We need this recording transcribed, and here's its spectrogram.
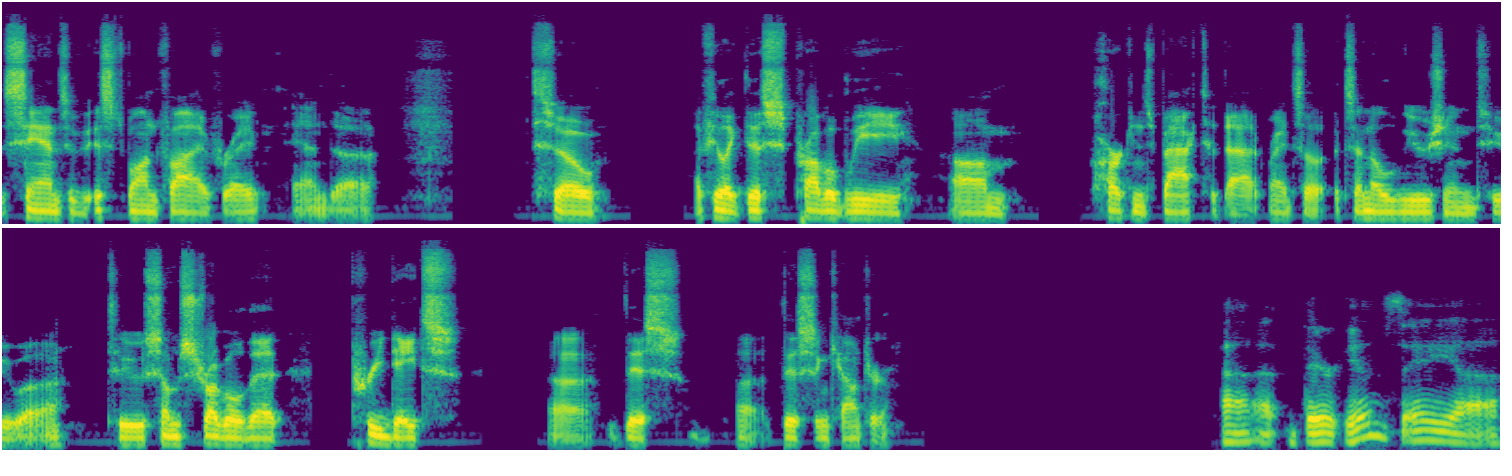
sands of Isstvan Five, right, and uh, so I feel like this probably um, harkens back to that, right? So it's an allusion to uh, to some struggle that predates uh, this uh, this encounter. Uh, there is a uh,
